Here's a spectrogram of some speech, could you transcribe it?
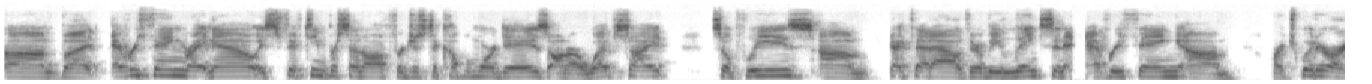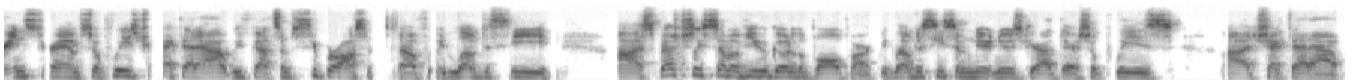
um, but everything right now is 15% off for just a couple more days on our website. So please um, check that out. There'll be links and everything. Um, our Twitter, our Instagram. So please check that out. We've got some super awesome stuff. We'd love to see, uh, especially some of you who go to the ballpark. We'd love to see some Noot news gear out there. So please uh, check that out.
